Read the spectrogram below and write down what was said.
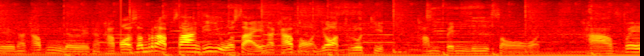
เลยนะครับนี่เลยนะครับพอสำหรับสร้างที่อยู่อาศัยนะครับต่อยอดธุรกิจทำเป็นรีสอร์ทคาเฟ่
